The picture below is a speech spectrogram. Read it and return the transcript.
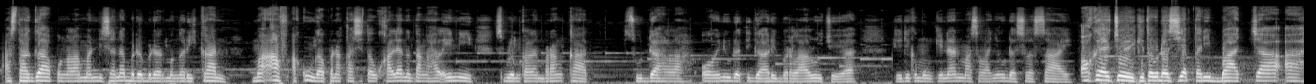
Astaga, pengalaman di sana benar-benar mengerikan. Maaf, aku nggak pernah kasih tahu kalian tentang hal ini sebelum kalian berangkat. Sudahlah. Oh ini udah tiga hari berlalu cuy ya. Jadi kemungkinan masalahnya udah selesai. Oke cuy kita udah siap tadi baca ah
